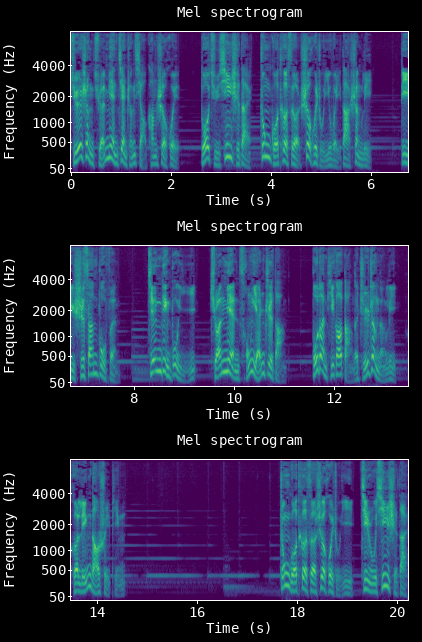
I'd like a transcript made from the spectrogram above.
《决胜全面建成小康社会，夺取新时代中国特色社会主义伟大胜利》第十三部分：坚定不移全面从严治党。不断提高党的执政能力和领导水平。中国特色社会主义进入新时代，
